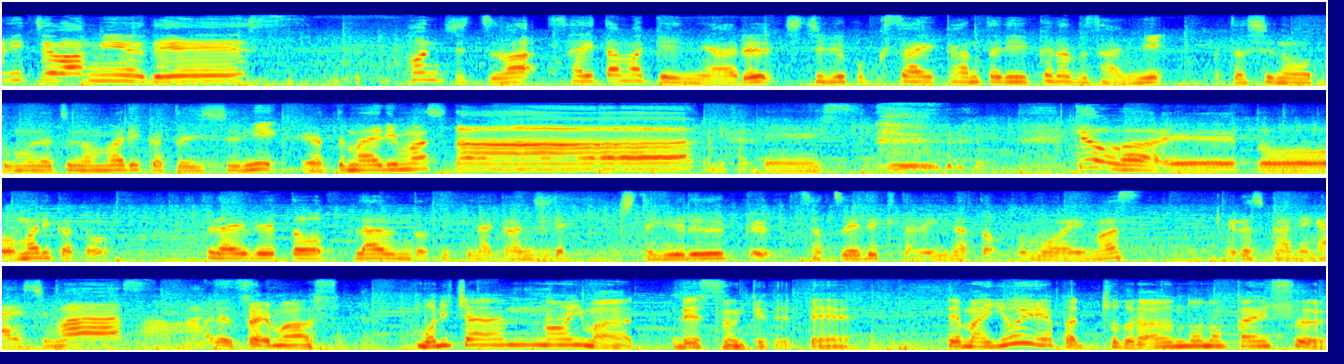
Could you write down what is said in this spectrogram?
こんにちは、みゆです。本日は埼玉県にある秩父国際カントリークラブさんに私のお友達のマリカと一緒にやってまいりました。マリカです。今日はえっ、とマリカとプライベートラウンド的な感じでちょっとゆるーく撮影できたらいいなと思います。よろしくお願いします。ありがとうございます森ちゃんの今レッスン受けててでまあいよいよやっぱちょっとラウンドの回数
